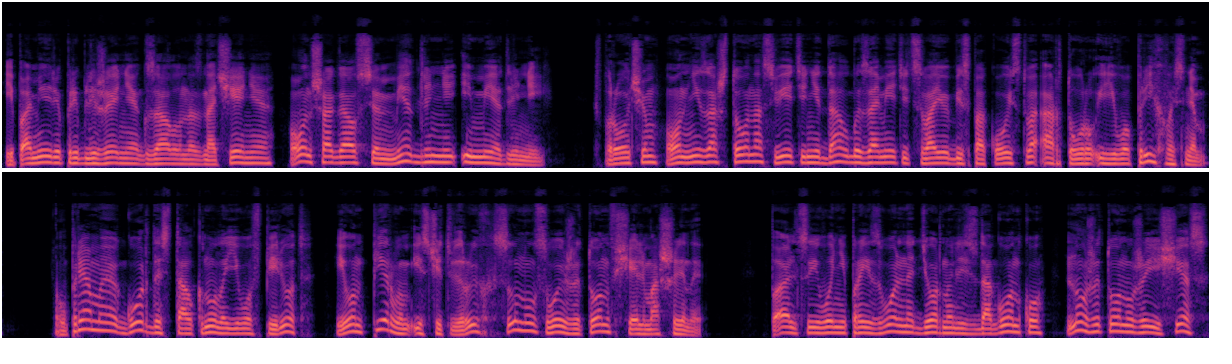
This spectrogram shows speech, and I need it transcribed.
и по мере приближения к залу назначения он шагал все медленней и медленней. Впрочем, он ни за что на свете не дал бы заметить свое беспокойство Артуру и его прихвостням. Упрямая гордость толкнула его вперед, и он первым из четверых сунул свой жетон в щель машины. Пальцы его непроизвольно дернулись вдогонку, но жетон уже исчез,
